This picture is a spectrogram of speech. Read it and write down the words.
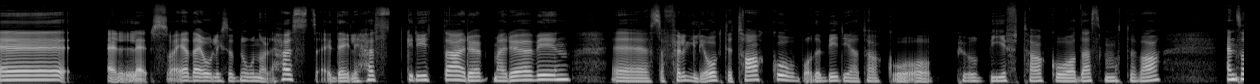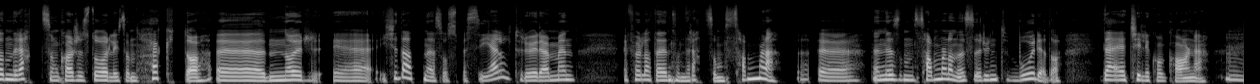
Eh, eller så er det jo liksom nå når det er høst, ei deilig høstgryte røv med rødvin. Eh, selvfølgelig òg til taco, både birria-taco og pulled beef taco og det som måtte være. En sånn rett som kanskje står litt sånn høyt, da, eh, når Ikke det at den er så spesiell, tror jeg, men jeg føler at det er en sånn rett som samler. Eh, den er sånn samlende rundt bordet, da. Det er chili con carne mm.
